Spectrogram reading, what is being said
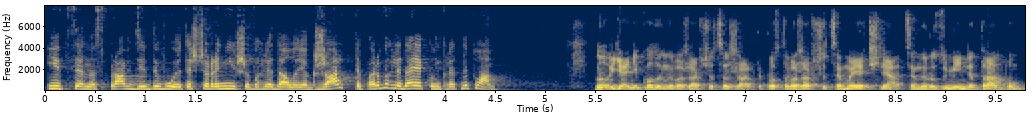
І це насправді дивує те, що раніше виглядало як жарт, тепер виглядає як конкретний план. Ну я ніколи не вважав, що це жарт. Я просто вважав, що це маячня, це нерозуміння Трампом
